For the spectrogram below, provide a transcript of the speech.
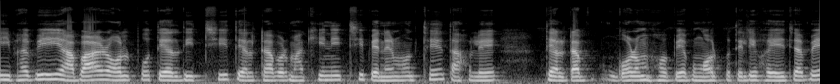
এইভাবেই আবার অল্প তেল দিচ্ছি, তেলটা আবার মাখিয়ে নিচ্ছি প্যানের মধ্যে, তাহলে তেলটা গরম হবে এবং অল্প তেলে হয়ে যাবে।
